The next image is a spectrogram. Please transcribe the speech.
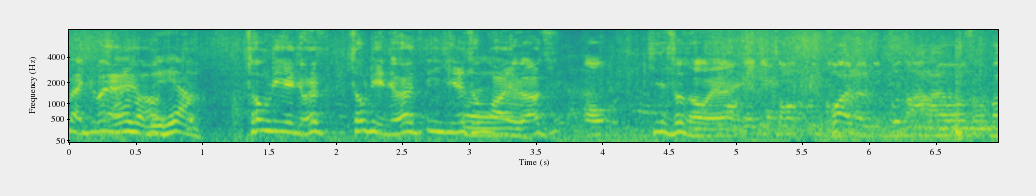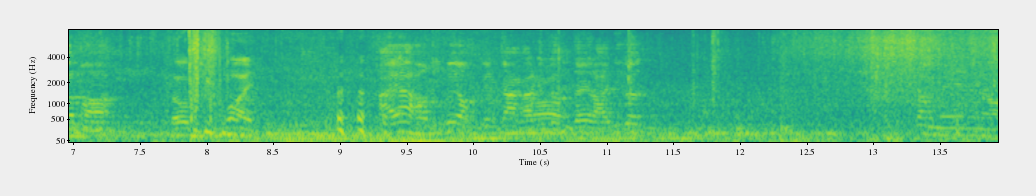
慢你慢点，慢哎，谢谢。充电又要充电又要一池冲充来，又要哦，先出台嘅。我俾你多几块啦，你不拿来我么办嘛？我几块。哎呀，后边又变价噶，你都唔提来，你个咁咩嘢哦？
